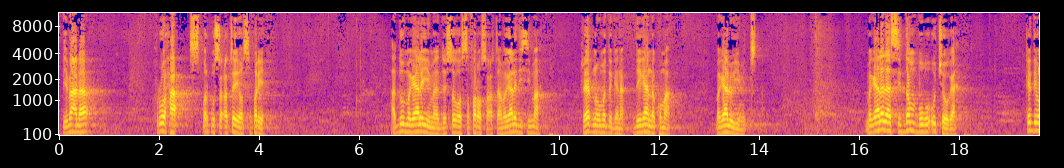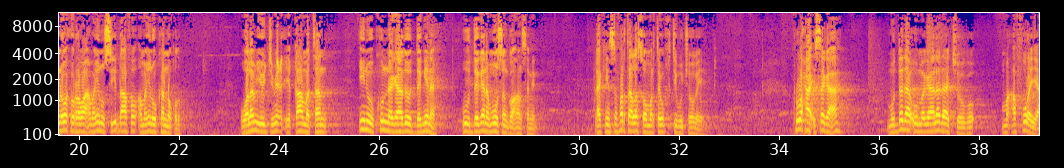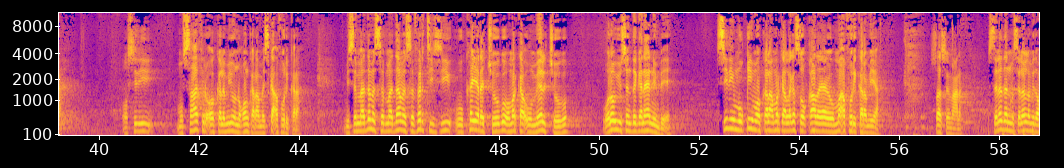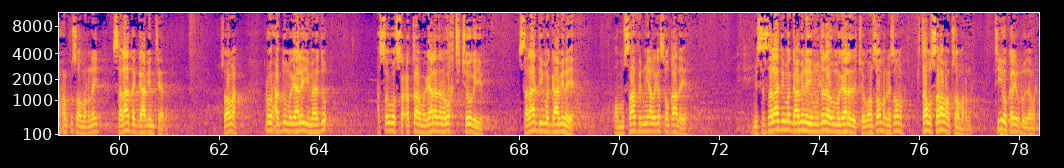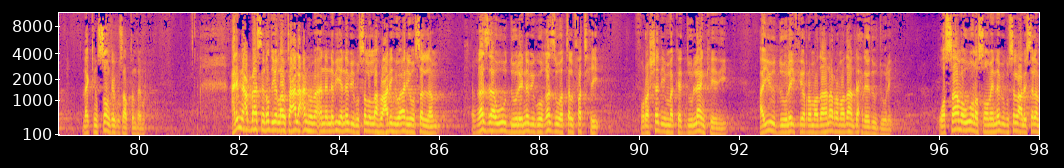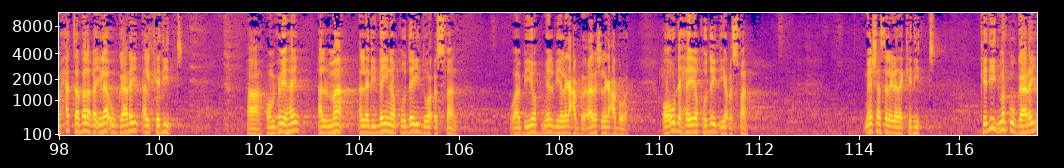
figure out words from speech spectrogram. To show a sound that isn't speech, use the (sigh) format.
Bimacnaa ruuxa markuu socotay oo safar yahay. Hadduu magaalo yimaado isagoo safaroo socotaa magaaladiisii ma ah reerna uma degana deegaanna kuma magaaluu yimid. Magaaladaasi dan buu u joogaa. Kadibna wuxuu rabaa ama inuu sii dhaafo ama inuu ka noqdo walam yujmic iqaamatan inuu ku nagaadoo degana uu degana muusan go'aansanin. Laakiin safartaa la soo martay wakhti buu joogaya. Ruuxa isaga ah muddadaa uu magaaladaa joogo ma afurayaa oo sidii musaafir oo kale miyuu noqon karaa ma iska afuri karaa. Mise maadaama safartiisii uu ka yara joogo oo markaa uu meel joogo walow yuusan deganaaninbe sidii muqiim oo kalea markaa laga soo qaadayaoo ma afuri kara miyaa saas way macnaha masaladan masale la waxaan ku soo marnay salaadda gaabinteeda. Soo ruux hadduu magaalo yimaado isagoo socotaa magaaladana wakhti joogayo salaaddii ma gaabinaya. Oo musaafir miyaa laga soo qaadaya? Mise salaaddii ma gaabinayo muddadaa uu magaalada joogo? Waan soo marnay soo kitaabu sala baan ku soo marnay. Tii oo kale u dhowdaa marka. Laakiin soonkay ku saabtan tahay marka can ibni cabaasin radi allahu tacala canhuma ana nabiya nebigu sala allahu alayhi waaalih wasalam hazaa wuu duulay nebigu ghaswata alfatxi furashadii maka duulaankeedii ayuu duulay fii ramadaana ramadaan dhexdeeduu duulay wa saama wuuna soomay nebigu sal lay slam xataa balaqa ilaa uu gaadhay alkadiid oo muxuu yahay almaa alladii bayna qudayd wa cusfaan waa biyo meel biyo laga cabo ceelasha laga cabo waa oo u dhexeeya qudayd iyo cusfaan. Meeshaasaa la yidhahdaa kadiid. Kadiid markuu gaadhay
